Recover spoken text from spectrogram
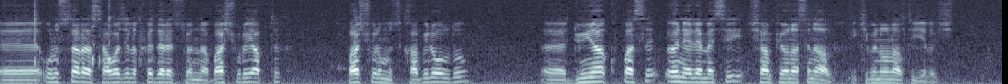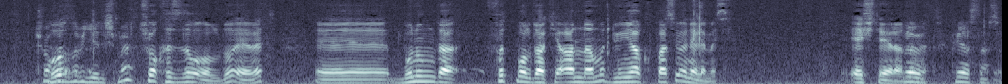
Ee, Uluslararası Havacılık Federasyonu'na başvuru yaptık. Başvurumuz kabul oldu. Ee, Dünya Kupası ön elemesi şampiyonasını aldık 2016 yılı için. çok Bu- hızlı bir gelişme. Çok hızlı oldu evet. Ee, bunun da futboldaki anlamı Dünya Kupası ön elemesi. Eşdeğer anlamı Evet, kıyaslarsak.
